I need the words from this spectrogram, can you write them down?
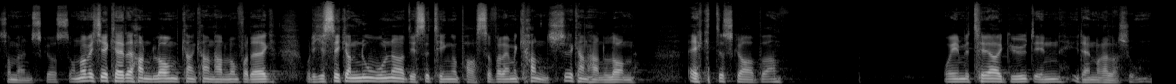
som ønsker oss. Og Nå vet jeg ikke hva det handler om, kan, kan handle om for deg. Og det er ikke sikkert noen av disse tingene passer for deg, men kanskje det kan handle om ekteskapet. Og invitere Gud inn i den relasjonen.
